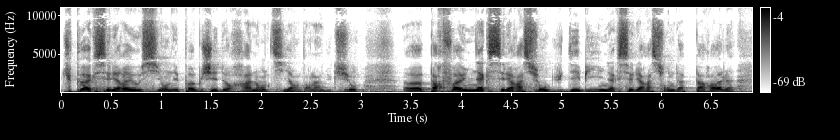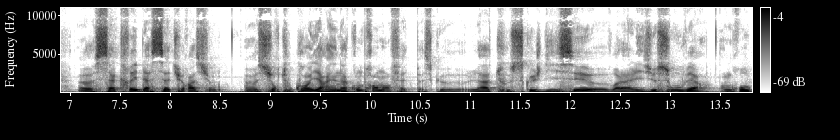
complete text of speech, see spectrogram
Tu, peux accélérer aussi, on n'est pas obligé de ralentir dans l'induction. Euh, parfois, une accélération du débit, une accélération de la parole, euh, ça crée de la saturation. Euh, surtout quand il n'y a rien à comprendre, en fait. Parce que là, tout ce que je dis, c'est, voilà, les yeux sont ouverts, en gros.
